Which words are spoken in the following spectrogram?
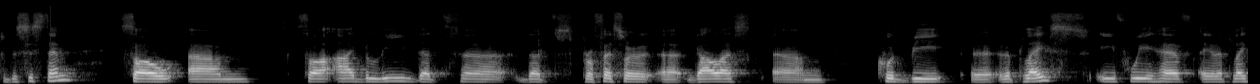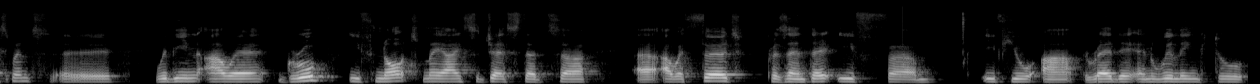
to the system. So, um, so I believe that uh, that Professor uh, Gallas um, could be uh, replaced if we have a replacement uh, within our group. If not, may I suggest that uh, uh, our third presenter, if um, if you are ready and willing to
